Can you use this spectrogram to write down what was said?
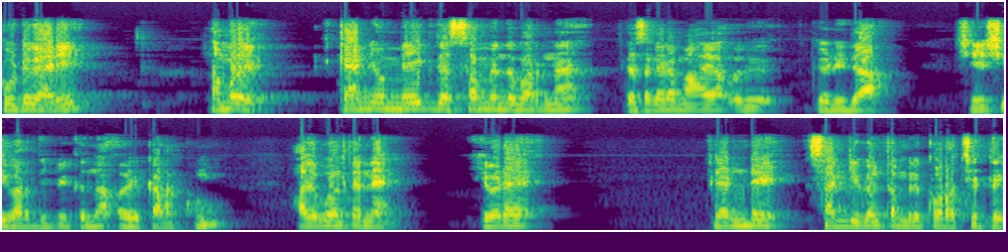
കൂട്ടുകാരെ നമ്മൾ can you make the sum എന്ന് പറഞ്ഞ രസകരമായ ഒരു ഗണിത ശേഷി വർദ്ധിപ്പിക്കുന്ന ഒരു കണക്കും. അതുപോലെ തന്നെ ഇവിടെ രണ്ട് സംഖ്യകൾ തമ്മിൽ കുറച്ചിട്ട്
